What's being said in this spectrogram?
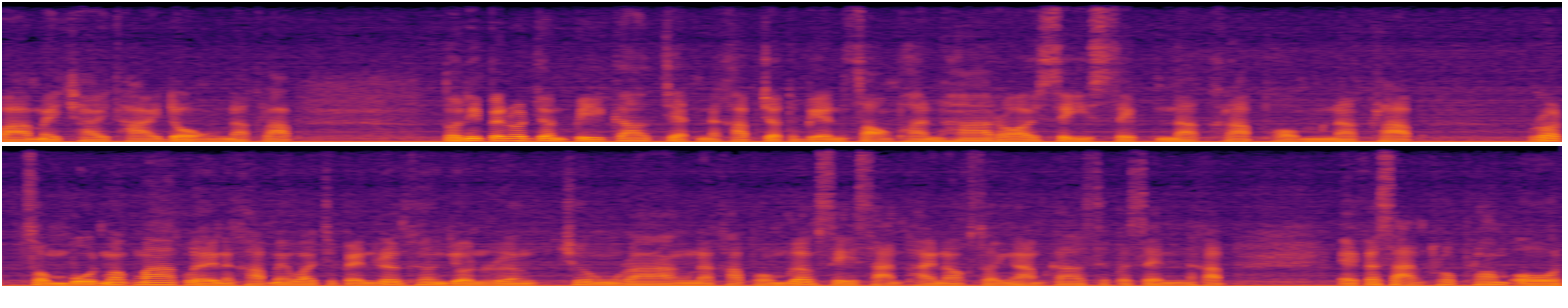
ว่าไม่ใช่ท้ายโด่งนะครับ ตัวนี้เป็นรถยนต์ปี 97 นะครับ จดทะเบียน 2,540 นะครับผมนะครับ รถสมบูรณ์มากๆเลยนะครับ ไม่ว่าจะเป็นเรื่องเครื่องยนต์เรื่องช่วงร่างนะครับ ผมเรื่องสีสันภายนอกสวยงาม 90%นะครับเอกสารครบพร้อมโอน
